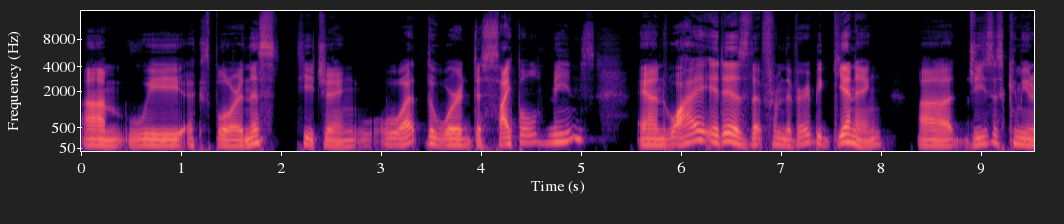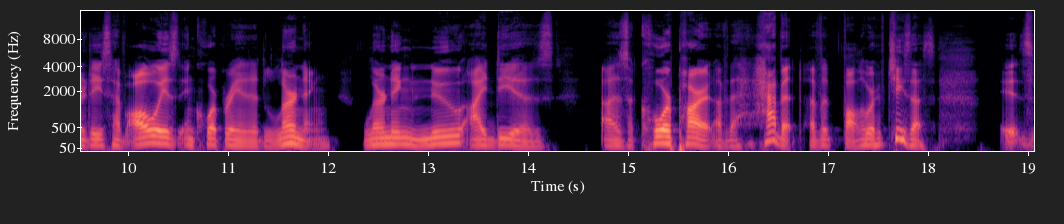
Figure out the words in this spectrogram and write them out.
um, we explore in this teaching what the word disciple means and why it is that from the very beginning, uh, Jesus communities have always incorporated learning, learning new ideas as a core part of the habit of a follower of Jesus. It's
